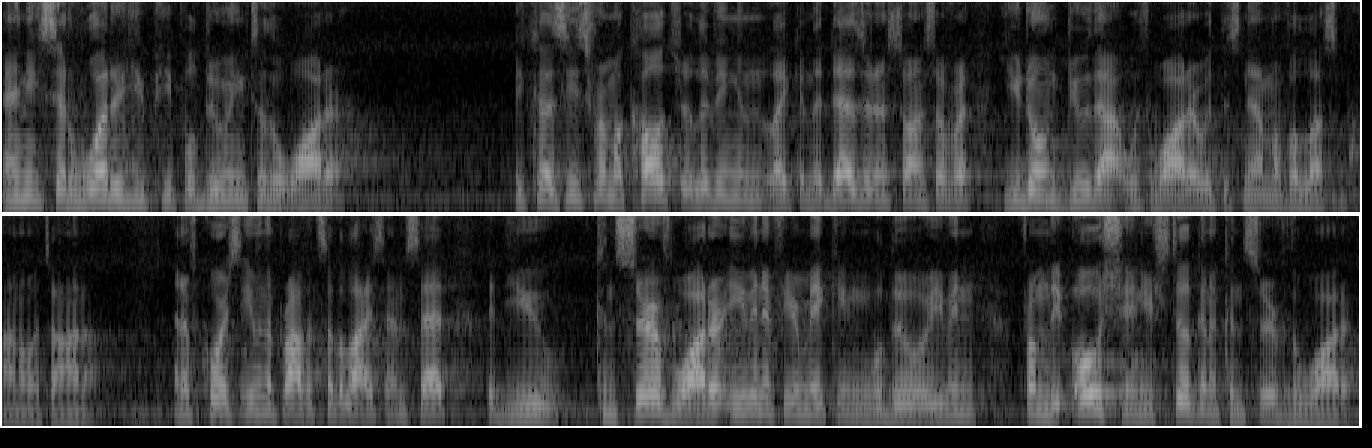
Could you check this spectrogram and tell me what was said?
And he said, What are you people doing to the water? Because he's from a culture living in like in the desert and so on and so forth. You don't do that with water, with this name of Allah subhanahu wa ta'ala. And of course, even the Prophet said that you conserve water, even if you're making wudu, or even from the ocean, you're still going to conserve the water.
